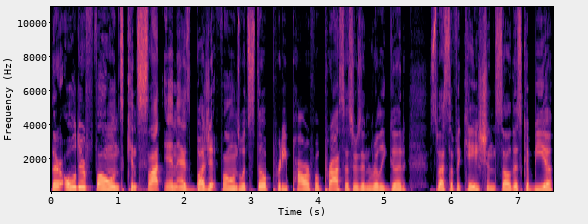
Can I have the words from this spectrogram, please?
Their older phones can slot in as budget phones with still pretty powerful processors and really good specifications. So this could be a,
